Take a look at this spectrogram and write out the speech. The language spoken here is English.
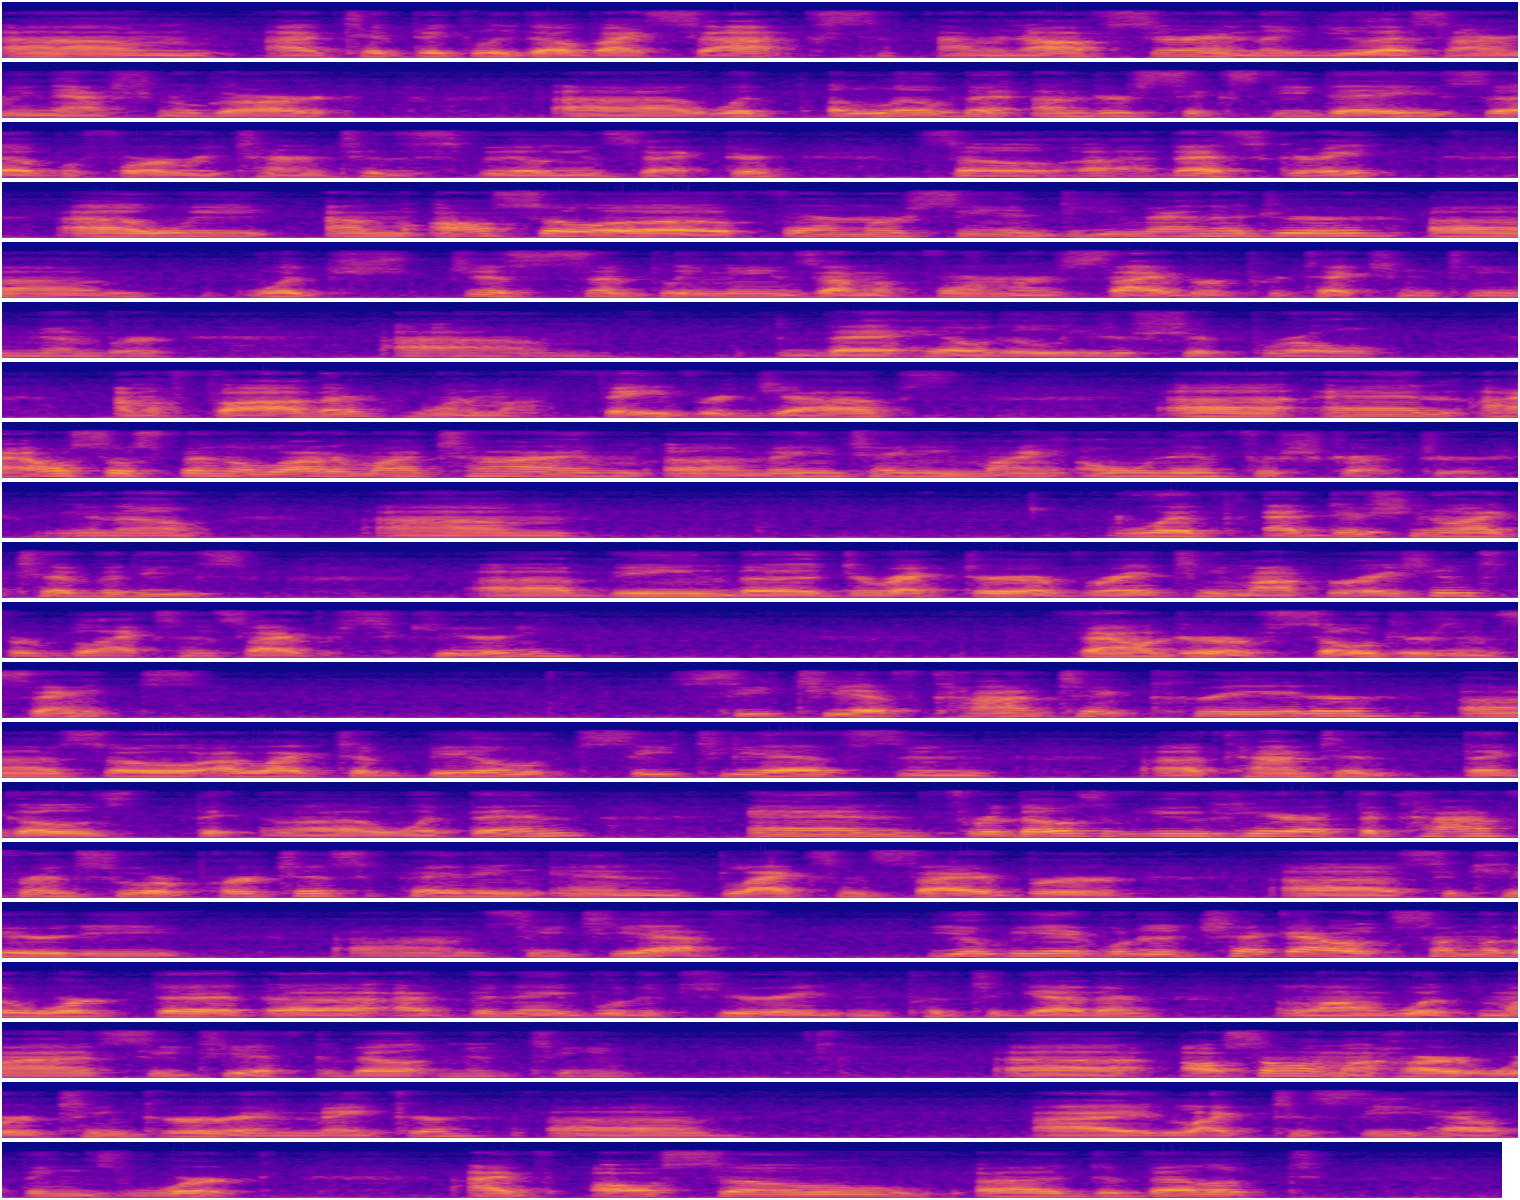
Um, I typically go by Socks. I'm an officer in the U.S. Army National Guard uh, with a little bit under 60 days uh, before I return to the civilian sector. So uh, that's great. Uh, we, I'm also a former C&D manager, um, which just simply means I'm a former cyber protection team member um, that held a leadership role. I'm a father, one of my favorite jobs. Uh, and I also spend a lot of my time uh, maintaining my own infrastructure, you know, um, with additional activities, uh, being the director of Red Team Operations for Blacks in Cybersecurity, founder of Soldiers and Saints, CTF content creator. Uh, so I like to build CTFs and uh, content that goes th uh, within and for those of you here at the conference who are participating in Blacks in Cyber uh, Security um, CTF, you'll be able to check out some of the work that uh, I've been able to curate and put together along with my CTF development team. Uh, also, I'm a hardware tinker and maker. Um, I like to see how things work. I've also uh, developed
